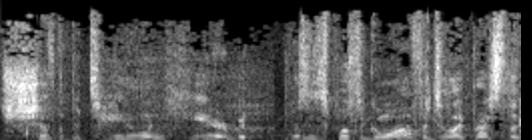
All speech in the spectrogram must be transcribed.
shoved the potato in here, but it wasn't supposed to go off until I pressed the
